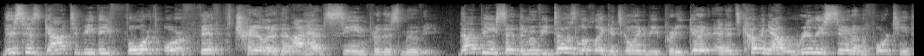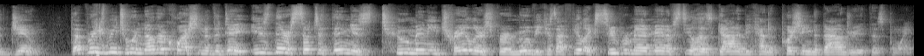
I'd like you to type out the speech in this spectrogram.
This has got to be the fourth or fifth trailer that I have seen for this movie. That being said, the movie does look like it's going to be pretty good, and it's coming out really soon on the 14th of June. That brings me to another question of the day. Is there such a thing as too many trailers for a movie? Because I feel like Superman Man of Steel has got to be kind of pushing the boundary at this point.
